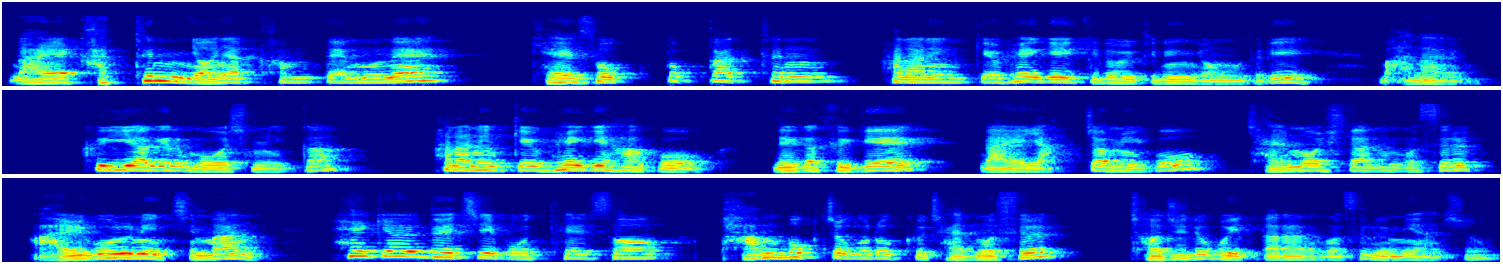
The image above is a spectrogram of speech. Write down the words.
나의 같은 연약함 때문에 계속 똑같은 하나님께 회개의 기도를 드리는 경우들이 많아요. 그 이야기는 무엇입니까? 하나님께 회개하고 내가 그게 나의 약점이고 잘못이라는 것을 알고는 있지만 해결되지 못해서 반복적으로 그 잘못을 저지르고 있다는 것을 의미하죠.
